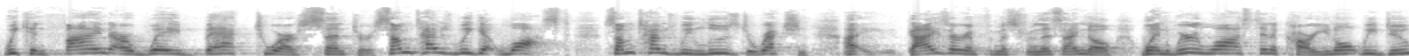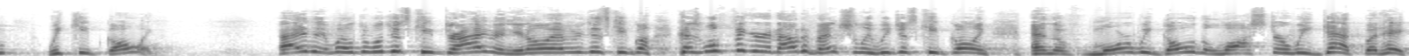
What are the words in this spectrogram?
we can find our way back to our center. Sometimes we get lost. Sometimes we lose direction. Uh, guys are infamous from this, I know. When we're lost in a car, you know what we do? We keep going. I, we'll, we'll just keep driving, you know, we'll just keep going. Because we'll figure it out eventually. We just keep going. And the more we go, the loster we get. But hey,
